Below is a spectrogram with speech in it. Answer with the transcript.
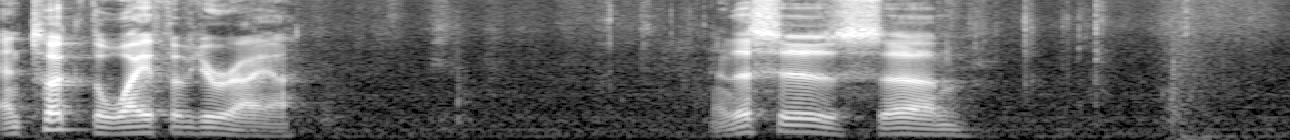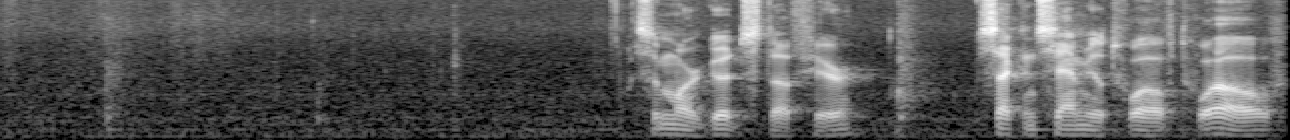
and took the wife of Uriah. And this is um, some more good stuff here. 2 Samuel 12 12.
